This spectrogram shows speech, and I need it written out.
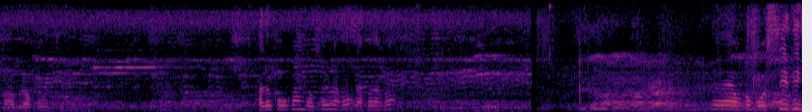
সব রকম আরে কখন বসে দেখো দেখো। দেখো ওকে বসিয়ে দিই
